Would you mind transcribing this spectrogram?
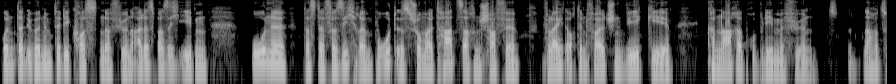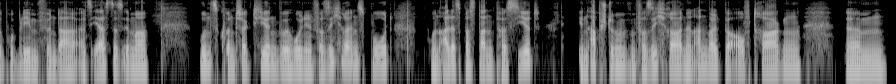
und dann übernimmt er die Kosten dafür. Und alles, was ich eben ohne dass der Versicherer im Boot ist, schon mal Tatsachen schaffe, vielleicht auch den falschen Weg gehe, kann nachher Probleme führen, nachher zu Problemen führen. Da als erstes immer uns kontaktieren, wir holen den Versicherer ins Boot und alles, was dann passiert, in Abstimmung mit dem Versicherer einen Anwalt beauftragen, ähm,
